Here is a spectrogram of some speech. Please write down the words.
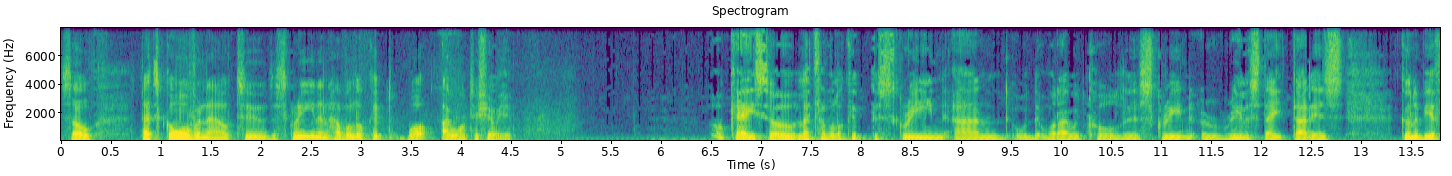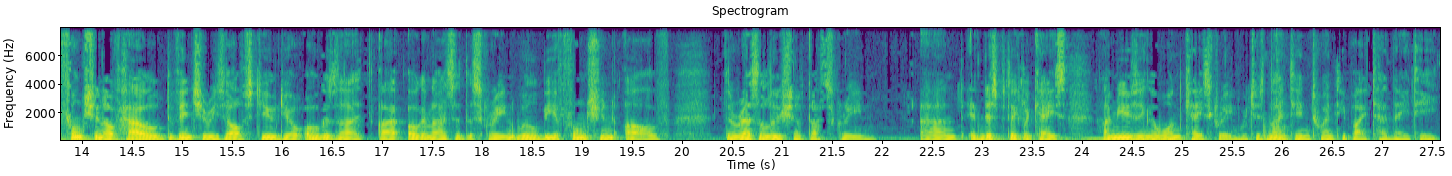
So let's go over now to the screen and have a look at what I want to show you. Okay, so let's have a look at the screen and what I would call the screen real estate. That is going to be a function of how DaVinci Resolve Studio organized, uh, organizes the screen will be a function of the resolution of that screen. And in this particular case, I'm using a 1K screen, which is 1920 by 1080.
